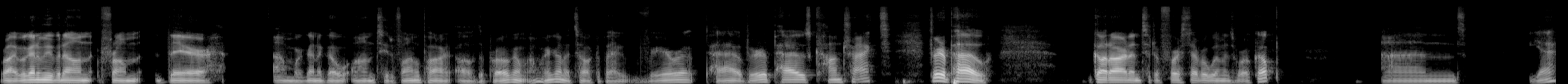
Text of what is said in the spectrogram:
right, we're going to move it on from there. And we're going to go on to the final part of the program. And we're going to talk about Vera Pauw. Vera Pauw's contract. Vera Pauw got Ireland to the first ever Women's World Cup. And yeah,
